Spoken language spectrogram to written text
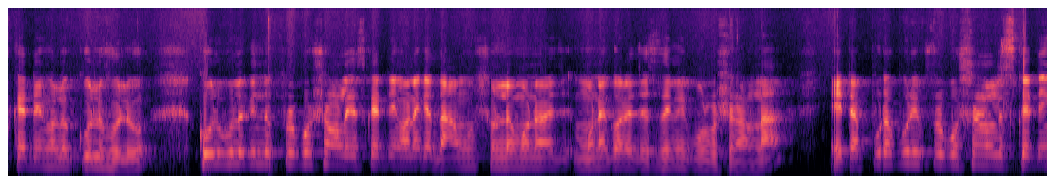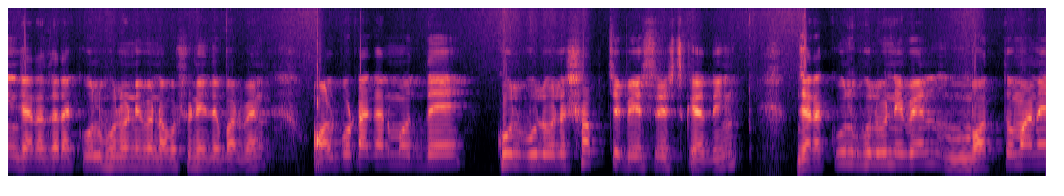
স্কেটিং হলো কুলফুলু। কুলফুলু কিন্তু প্রফেশনাল স্কেটিং অনেকে দাম শুনলে মনে হয় মনে করে যে সেমি প্রফেশনাল না। এটা পুরোপুরি প্রফেশনাল স্কেটিং যারা যারা কুল ভুলো নেবেন অবশ্যই নিতে পারবেন। অল্প টাকার মধ্যে কুল ভুলু হলে সবচেয়ে বেস্ট স্কেটিং যারা কুল ভুলু নেবেন, বর্তমানে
